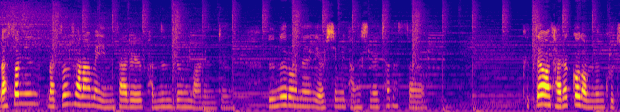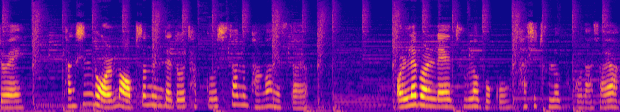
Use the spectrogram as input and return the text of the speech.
낯선, 낯선 사람의 인사를 받는 둥 마는 둥 눈으로는 열심히 당신을 찾았어요. 그때와 다를 것 없는 구조에 당신도 얼마 없었는데도 자꾸 시선은 방황했어요. 얼레벌레 둘러보고 다시 둘러보고 나서야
